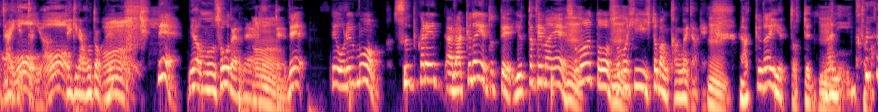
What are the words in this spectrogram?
ダイエットには的なことをね。で、いやもうそうだよね、って。で、で、俺も、スープカレー、あ、ラッキョダイエットって言った手前、うんその後、その日一晩考えたわけ。うん。ラッキョダイエットって何、と思って。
